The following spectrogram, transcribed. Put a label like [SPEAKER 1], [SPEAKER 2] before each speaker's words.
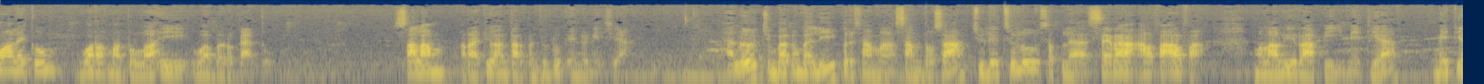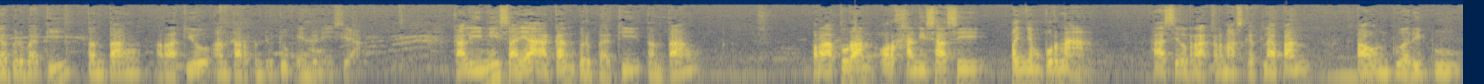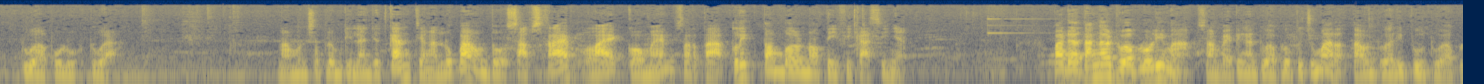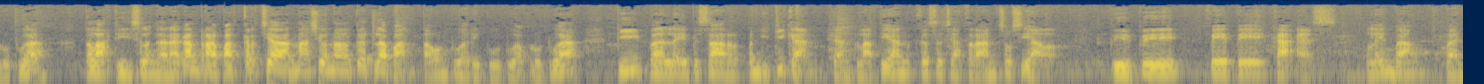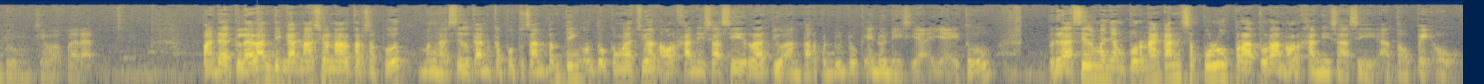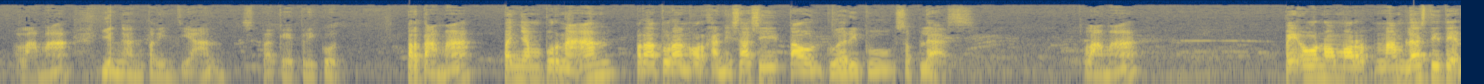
[SPEAKER 1] Assalamualaikum warahmatullahi wabarakatuh. Salam Radio Antar Penduduk Indonesia. Halo, jumpa kembali bersama Santosa, Juliet Zulu, sebelah Sera Alfa Alfa melalui Rapi Media, media berbagi tentang Radio Antar Penduduk Indonesia. Kali ini saya akan berbagi tentang peraturan organisasi penyempurnaan hasil Rakernas ke-8 tahun 2022. Namun sebelum dilanjutkan, jangan lupa untuk subscribe, like, komen, serta klik tombol notifikasinya. Pada tanggal 25 sampai dengan 27 Maret tahun 2022 telah diselenggarakan rapat kerja nasional ke-8 tahun 2022 di Balai Besar Pendidikan dan Pelatihan Kesejahteraan Sosial BBPPKS Lembang, Bandung, Jawa Barat. Pada gelaran tingkat nasional tersebut menghasilkan keputusan penting untuk kemajuan organisasi radio antar penduduk Indonesia yaitu berhasil menyempurnakan 10 peraturan organisasi atau PO lama dengan perincian sebagai berikut. Pertama, penyempurnaan peraturan organisasi tahun 2011. Lama PO nomor 16.09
